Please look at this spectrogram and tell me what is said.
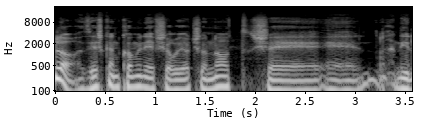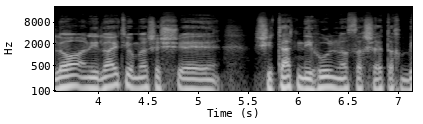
לא, אז יש כאן כל מיני אפשרויות שונות, שאני לא, אני לא הייתי אומר ששיטת ניהול נוסח שטח B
